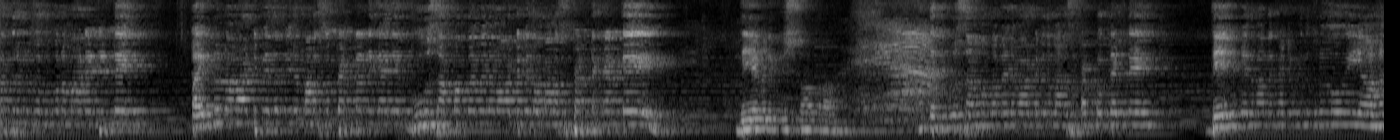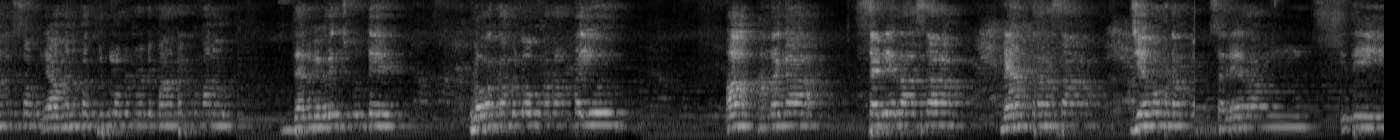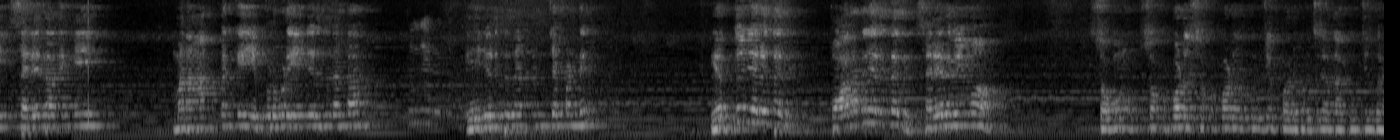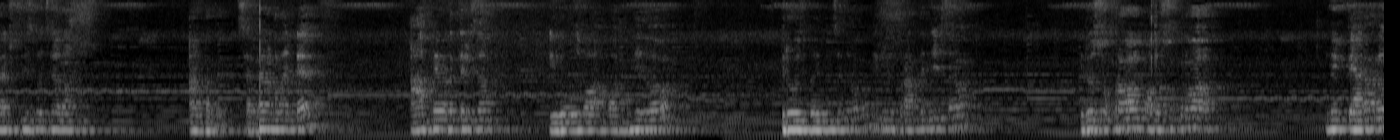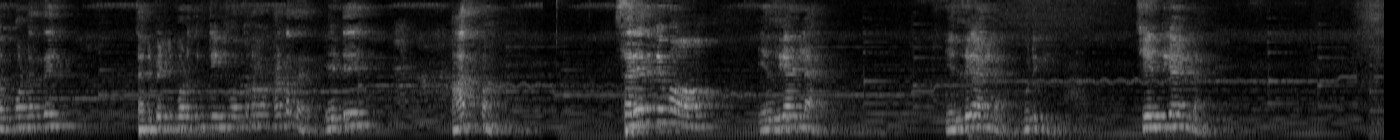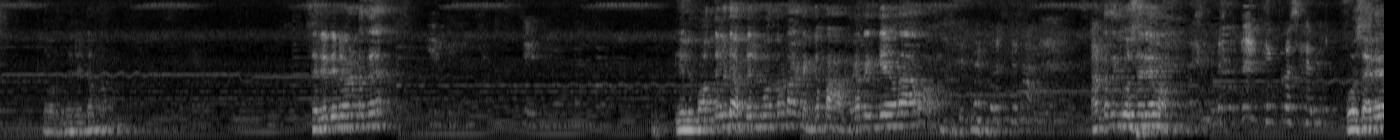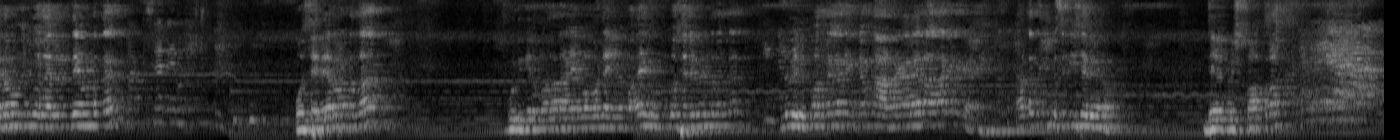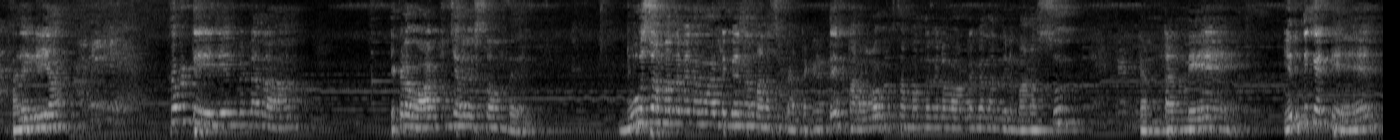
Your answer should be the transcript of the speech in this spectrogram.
పత్రిక చదువుకున్న మాట ఏంటంటే పైన వాటి మీద మీరు మనసు పెట్టండి కానీ భూ సంబంధమైన వాటి మీద మనసు పెట్టకండి. దేవునికి స్తోత్రం. అంటే భూ సంబంధమైన వాటి మీద మనసు పెట్టొద్దంటే దేని మీద మనసు పెట్టుకుంటున్నారు ఈ ఆహ్వాన ఆహ్వాన పత్రికలో ఉన్నటువంటి మాటకు మనం దాన్ని వివరించుకుంటే లోకములో ఉన్నదంతయు. ఆ అనగా శరీరాస నేత్రాస జీవముడం శరీరం ఇది శరీరానికి మన ఆత్మకి ఎప్పుడు కూడా ఏం జరుగుతుందంట? ఏం జరుగుతుందంట చెప్పండి. యుద్ధం జరుగుతుంది పోరాటం జరుగుతుంది. శరీరం ఏమో సుఖం సుఖపడు సుఖపడు కొంచెం పడుకోవచ్చు కదా కొంచెం రెస్ట్ తీసుకోవచ్చు కదా అంటది. శరీరం అంటదంటే ఆత్మ ఎవరు తెలుసా? ఈరోజు వా- చదివావా ఈరోజు బైబిల్ చదివావా? ఈరోజు ప్రార్థన చేసావా ఈరోజు శుక్రవారం మొదటి శుక్రవారం. నీ పేరాలు ఒప్పుకుంటుంది పెట్టి పడుతుంది టీవీ చూస్తున్నావు? అంటది. ఏంటి? ఆత్మ. శరీరమేమో ఎదుగానిలే ఎదుగానిలే గుడికి. చేతిగానిలే ఏంటమ్మా శరీరం ఏమంటది వెళ్ళిపోతాడు అప్పుడు వెళ్ళిపోతాడు అక్కడ ఇంకా పాత కదా ఇంకేం రావు అంటది ఇంకో శరీరం ఓ శరీరం ఇంకో శరీరం ఏముంటది ఓ శరీరం ఉంటుందా గుడికి వెళ్ళిపోతా రాయబాబు ఇంకో శరీరం ఉంటుందా నువ్వు వెళ్ళిపోతున్నా కానీ ఇంకా మాటగానే రాదా అక్కడికి. అంటది ఇంకో ఈ శరీరం దేవుని స్తోత్రం. హల్లెలూయా. కాబట్టి ఏం వింటారా ఇక్కడ వాక్యం చదివిస్తూ ఉంది. భూ సంబంధమైన వాటి మీద మనసు పెట్టకండి పరలోక సంబంధమైన వాటి మీద మీరు మనస్సు పెట్టండి. ఎందుకంటే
